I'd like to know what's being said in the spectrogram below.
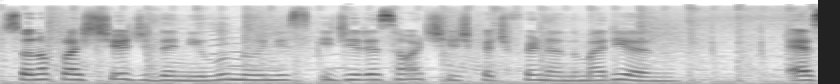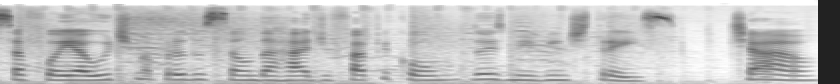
sonoplastia de Danilo Nunes e direção artística de Fernando Mariano. Essa foi a última produção da Rádio Fapcom 2023. Tchau!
